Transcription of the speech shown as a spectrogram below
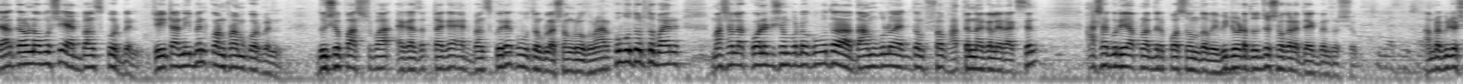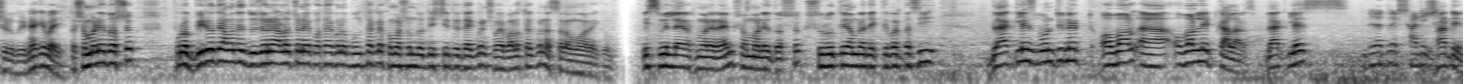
যার কারণে অবশ্যই অ্যাডভান্স করবেন। যেটা নেবেন কনফার্ম করবেন। দুশো পাঁচশো বা এক হাজার টাকা অ্যাডভান্স করে কবুতরগুলো সংগ্রহ করবেন। আর কবুতর তো বাইরের মাসাল্লাহ কোয়ালিটি সম্পন্ন কবুতর আর দামগুলো একদম সব হাতের নাগালে রাখছেন। আশা করি আপনাদের পছন্দ হবে। ভিডিওটা ধৈর্য সহকারে দেখবেন দর্শক। আমরা ভিডিও শুরু করি নাকি ভাই? তো সম্মানীয় দর্শক পুরো ভিডিওতে আমাদের দুজনের আলোচনায় কথায় কোনো ভুল থাকলে ক্ষমা সুন্দর দৃষ্টিতে দেখবেন। সবাই ভালো থাকবেন। আসসালামু আলাইকুম। বিসমিল্লাহ রহমান রাহিম। সম্মানীয় দর্শক শুরুতে আমরা দেখতে পারতাছি ব্ল্যাকলেস বন্টিনেট ওভাল ওভারলেট কালার ব্ল্যাকলেস ব্ল্যাক ব্ল্যাক শার্টিন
